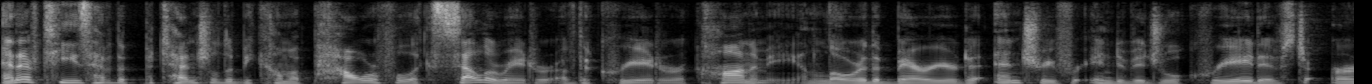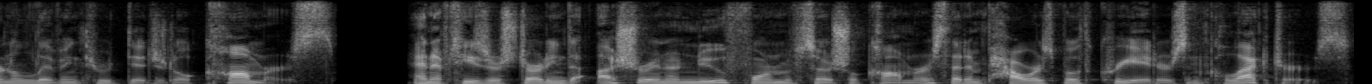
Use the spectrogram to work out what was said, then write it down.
NFTs have the potential to become a powerful accelerator of the creator economy and lower the barrier to entry for individual creatives to earn a living through digital commerce. NFTs are starting to usher in a new form of social commerce that empowers both creators and collectors.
